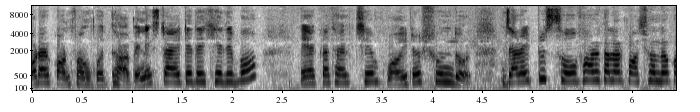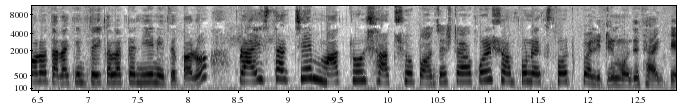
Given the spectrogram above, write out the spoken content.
অর্ডার কনফার্ম করতে হবে। নেক্সট আইটে দেখিয়ে দেবো। একটা থাকছে ওইটা সুন্দর। যারা একটু সোফার কালার পছন্দ করো তারা কিন্তু এই কালারটা নিয়ে নিতে পারো। প্রাইস থাকছে মাত্র সাতশো পঞ্চাশ টাকা করে সম্পূর্ণ এক্সপোর্ট কোয়ালিটির মধ্যে থাকবে।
